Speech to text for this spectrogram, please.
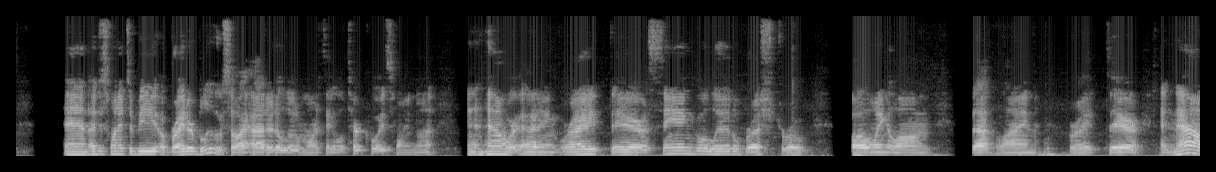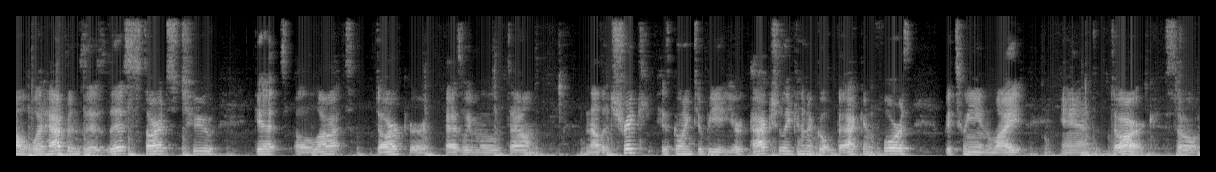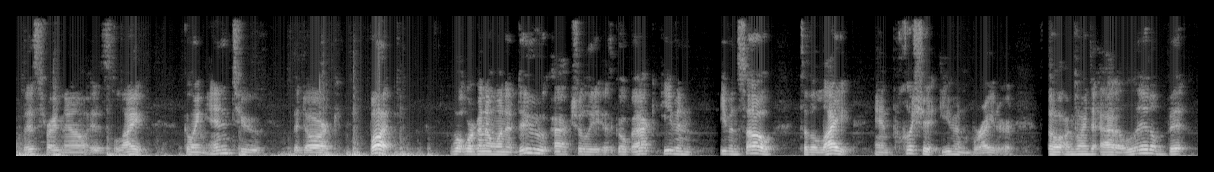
and I just want it to be a brighter blue, so I added a little more phthalo turquoise, why not? And now we're adding right there a single little brush stroke following along that line right there. And now what happens is this starts to get a lot darker as we move down. Now the trick is going to be you're actually going to go back and forth between light and dark. So this right now is light going into the dark. But what we're going to want to do actually is go back even even so to the light and push it even brighter. So I'm going to add a little bit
